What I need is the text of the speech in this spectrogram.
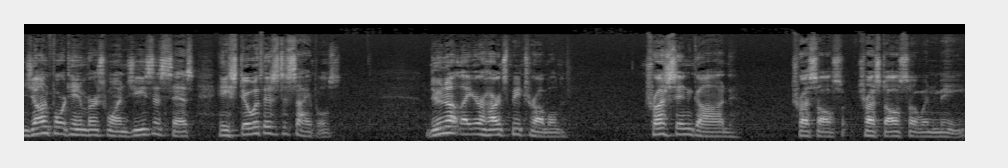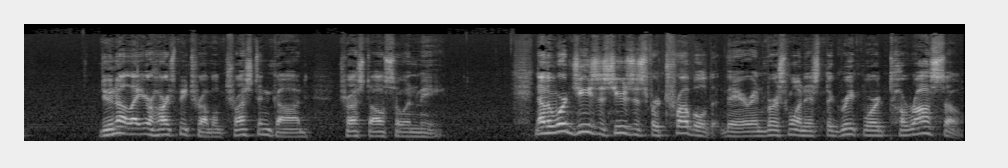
John 14, verse 1, Jesus says, He's still with His disciples, Do not let your hearts be troubled. Trust in God, trust also, trust also in me. Do not let your hearts be troubled. Trust in God, trust also in me. Now, the word Jesus uses for troubled there in verse 1 is the Greek word tarasso.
